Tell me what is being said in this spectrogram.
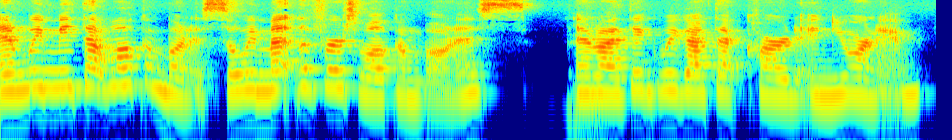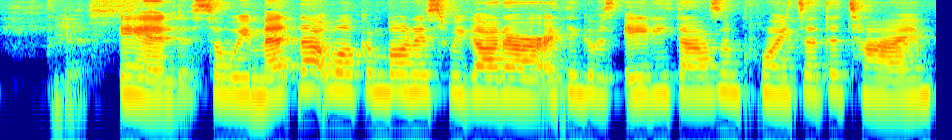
and we meet that welcome bonus. So we met the first welcome bonus and i think we got that card in your name. Yes. and so we met that welcome bonus. We got our i think it was 80,000 points at the time.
